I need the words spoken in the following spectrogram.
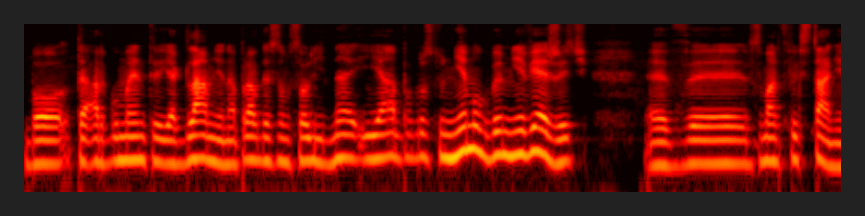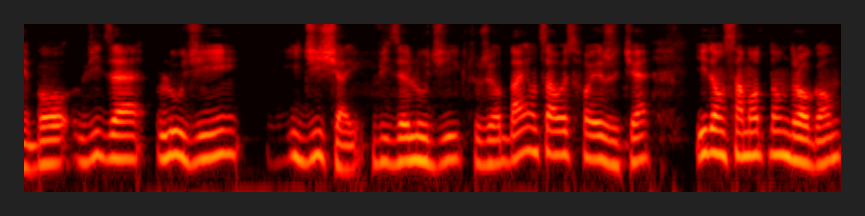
bo te argumenty, jak dla mnie, naprawdę są solidne i ja po prostu nie mógłbym nie wierzyć e, w, w zmartwychwstanie, bo widzę ludzi i dzisiaj widzę ludzi, którzy oddają całe swoje życie, idą samotną drogą,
